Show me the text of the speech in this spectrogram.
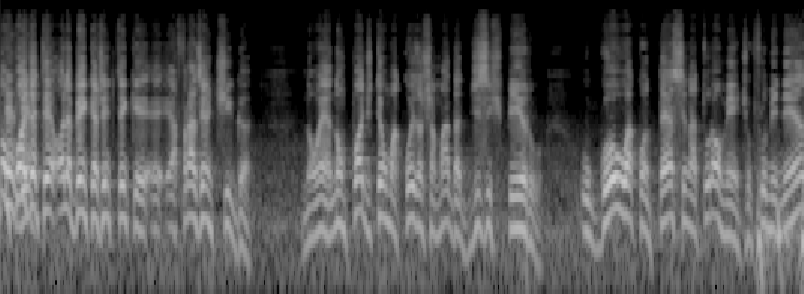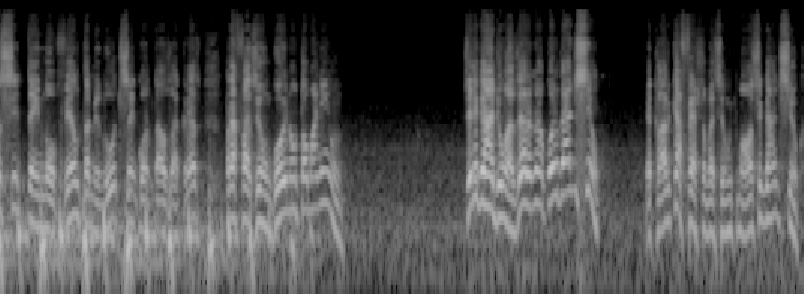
Não pode ter. Olha bem que a gente tem que. É, é, a frase é antiga. Não é? Não pode ter uma coisa chamada desespero o gol acontece naturalmente. O Fluminense tem 90 minutos, sem contar os acréscimos, para fazer um gol e não tomar nenhum. Se ele ganhar de 1 a 0, é a mesma coisa, ganha de 5. É claro que a festa vai ser muito maior se ganhar de 5.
